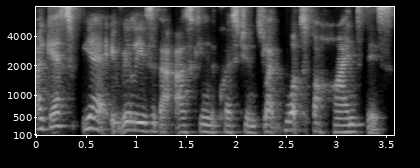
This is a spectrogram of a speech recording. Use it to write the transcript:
I guess yeah it really is about asking the questions like what's behind this?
